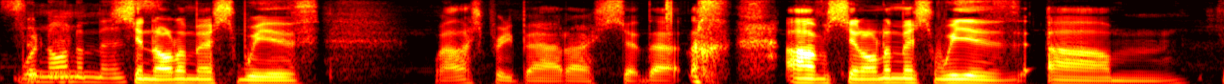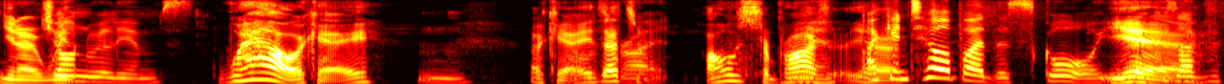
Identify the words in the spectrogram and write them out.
synonymous. synonymous with. Wow, that's pretty bad. I said that. um, synonymous with um, you know, John with, Williams. wow. Okay, Mm, okay, that's. right. I was surprised. Yeah. I can tell by the score. You yeah, because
